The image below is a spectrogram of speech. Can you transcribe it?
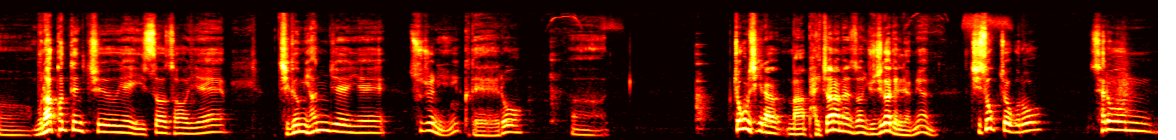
어, 문화 콘텐츠에 있어서의 지금 현재의 수준이 그대로 어, 조금씩이나마 발전하면서 유지가 되려면 지속적으로 새로운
